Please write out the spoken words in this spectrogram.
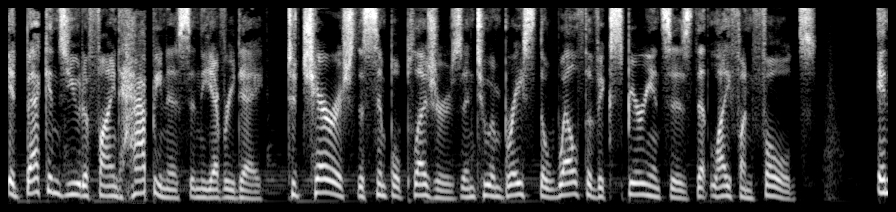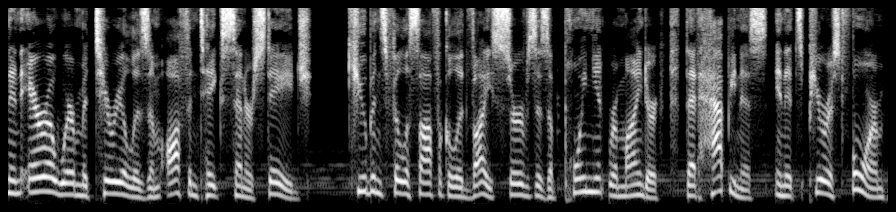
It beckons you to find happiness in the everyday, to cherish the simple pleasures, and to embrace the wealth of experiences that life unfolds. In an era where materialism often takes center stage, Cuban's philosophical advice serves as a poignant reminder that happiness, in its purest form,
